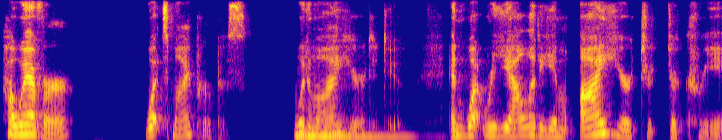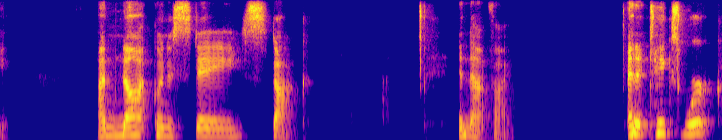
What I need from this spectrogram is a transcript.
however what's my purpose? What mm. am I here to do? Mm. And what reality am I here to, to create? I'm not going to stay stuck in that vibe. And it takes work.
